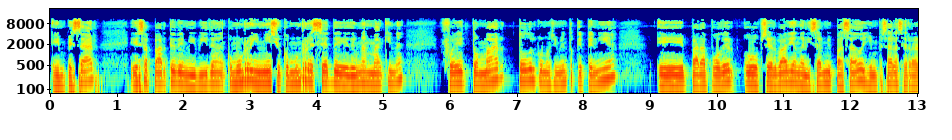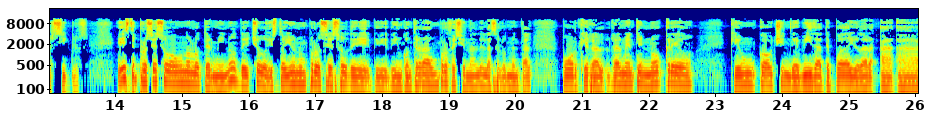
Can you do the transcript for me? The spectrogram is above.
Empezar esa parte de mi vida como un reinicio, como un reset de, de una máquina. Fue tomar todo el conocimiento que tenía, eh, para poder observar y analizar mi pasado y empezar a cerrar ciclos. Este proceso aún no lo termino, de hecho estoy en un proceso de, encontrar a un profesional de la salud mental porque realmente no creo que un coaching de vida te pueda ayudar a,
